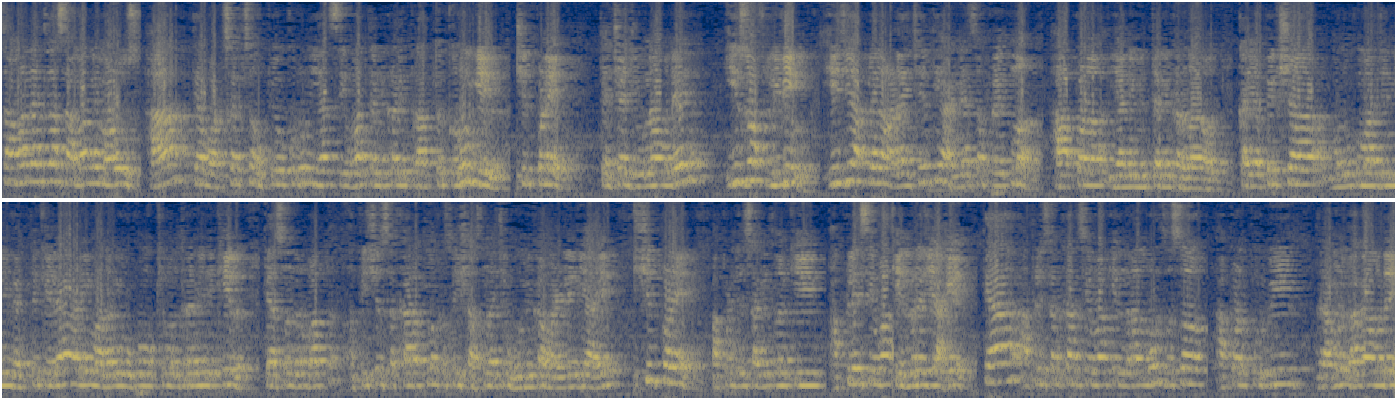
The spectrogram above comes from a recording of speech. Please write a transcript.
सामान्यातला सामान्य माणूस हा त्या व्हॉट्सअपचा उपयोग करून या सेवा त्या ठिकाणी प्राप्त करून घेईल. निश्चितपणे त्याच्या जीवनामध्ये इज ऑफ लिव्हिंग ही जी आपल्याला आणायची आहे, ती आणण्याचा प्रयत्न हा आपण या निमित्ताने करणार आहोत. काही अपेक्षा मनुकुमारजींनी व्यक्त केल्या आणि माननीय उपमुख्यमंत्र्यांनी देखील त्या संदर्भात अतिशय सकारात्मक अशी शासनाची भूमिका मांडलेली आहे. निश्चितपणे आपण जे सांगितलं की आपले सेवा केंद्र जे आहेत त्या आपले सरकार सेवा केंद्रांवर जसं आपण पूर्वी ग्रामीण भागामध्ये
